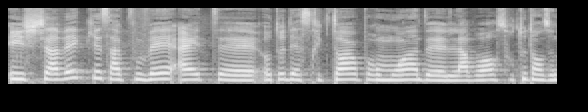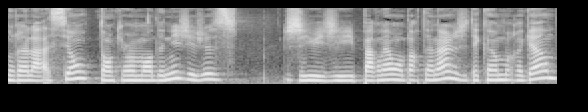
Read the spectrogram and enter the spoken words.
et je savais que ça pouvait être euh, autodestructeur pour moi de l'avoir, surtout dans une relation. Donc, à un moment donné, j'ai juste, j'ai parlé à mon partenaire, j'étais comme, regarde,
